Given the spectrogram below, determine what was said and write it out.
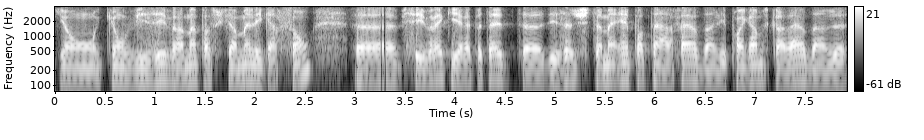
qui ont qui ont visé vraiment particulièrement les garçons. Euh, c'est vrai qu'il y aurait peut-être euh, des ajustements importants à faire dans les programmes scolaires, dans le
